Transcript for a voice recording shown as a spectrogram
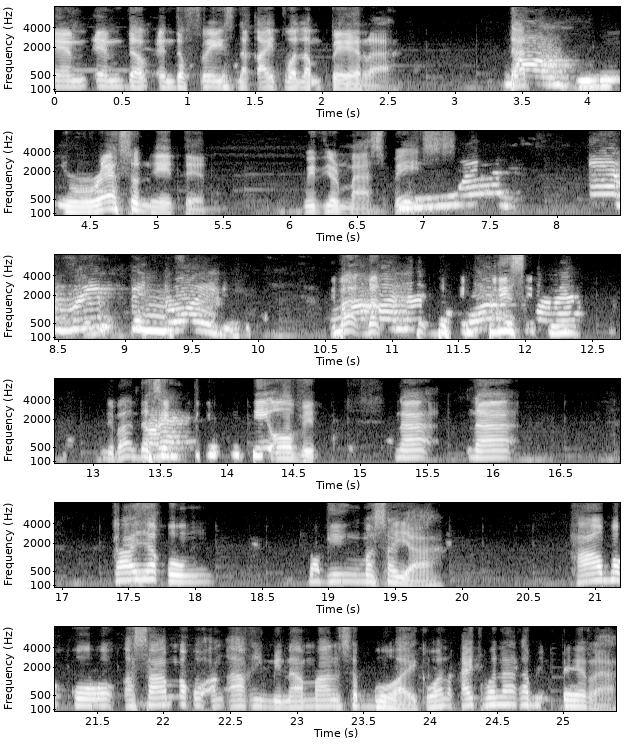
And and the and the phrase na kahit walang pera, that Wow. really resonated with your mass base. with every Pinoy Di ba? The, simplicity, di ba? The simplicity of it na na kaya kong maging masaya hawak ko, kasama ko ang aking minamahal sa buhay, kung wala- kahit wala kaming pera,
